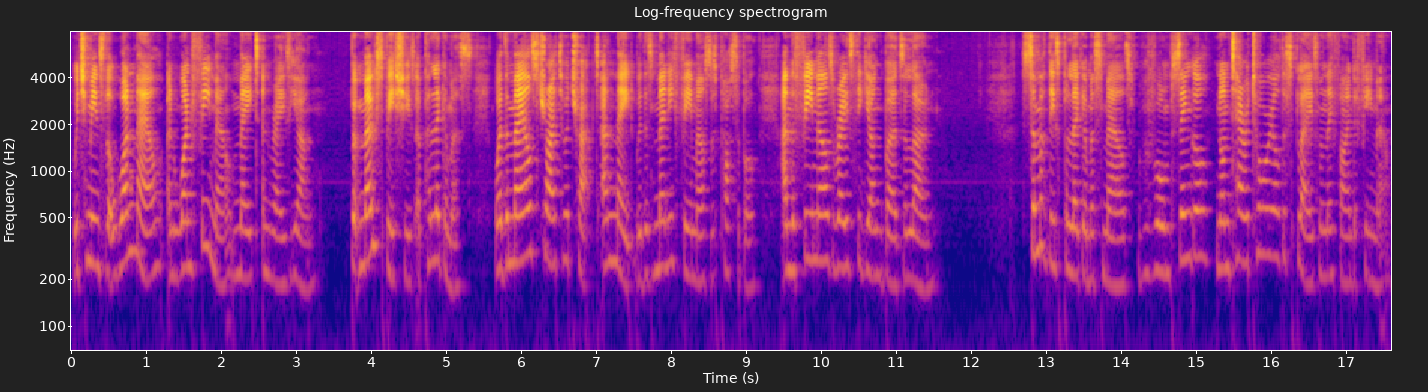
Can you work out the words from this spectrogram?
which means that one male and one female mate and raise young. But most species are polygamous, where the males try to attract and mate with as many females as possible, and the females raise the young birds alone. Some of these polygamous males perform single, non-territorial displays when they find a female.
